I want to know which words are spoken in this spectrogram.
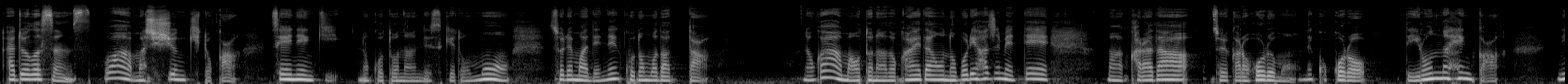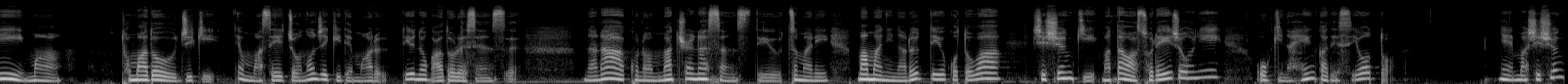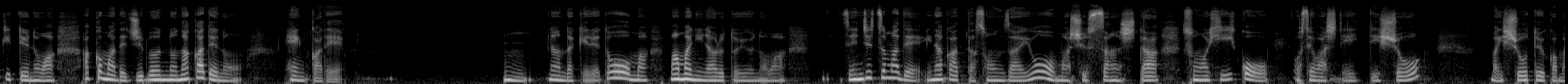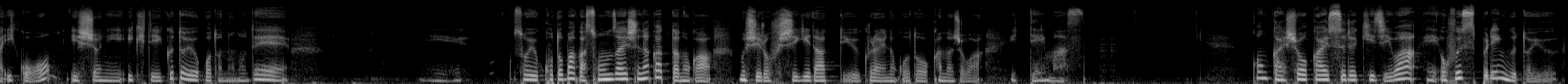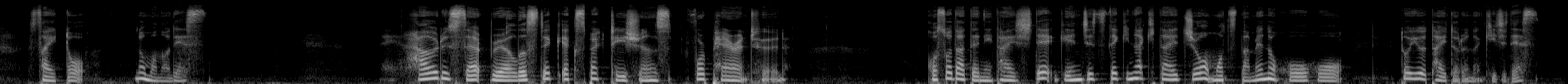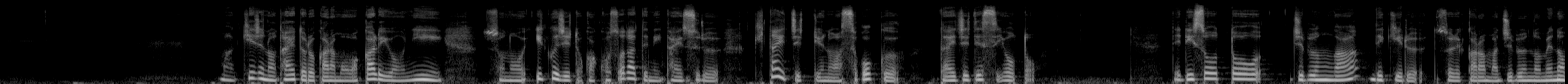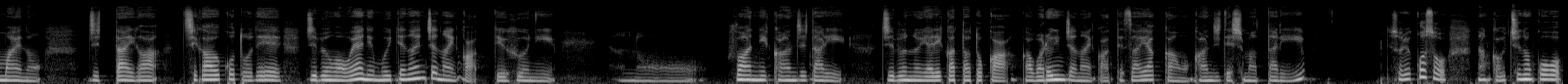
アドレセンスは、まあ、思春期とか青年期のことなんですけどもそれまでね子供だったのが、まあ、大人の階段を上り始めて、まあ、体それからホルモン、ね、心でいろんな変化に、まあ、戸惑う時期でもまあ成長の時期でもあるっていうのがアドレセンス。ならこのマトレネッセンスっていうつまりママになるっていうことは思春期またはそれ以上に大きな変化ですよと。ねまあ、思春期っていうのはあくまで自分の中での変化で、うん、なんだけれど、まあ、ママになるというのは前日までいなかった存在を、まあ、出産したその日以降お世話していって一生、まあ、一生というか、まあ、以降一緒に生きていくということなので、えー、そういう言葉が存在しなかったのがむしろ不思議だっていうくらいのことを彼女は言っています。今回紹介する記事は、オフスプリングというサイトのものです。How to set realistic expectations for parenthood 子育てに対して現実的な期待値を持つための方法というタイトルの記事です。まあ、記事のタイトルからもわかるようにその育児とか子育てに対する期待値っていうのはすごく大事ですよとで理想と自分ができるそれからま自分の目の前の実態が違うことで自分は親に向いてないんじゃないかっていうふうに、あの不安に感じたり自分のやり方とかが悪いんじゃないかって罪悪感を感じてしまったりそれこそなんかうちの子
